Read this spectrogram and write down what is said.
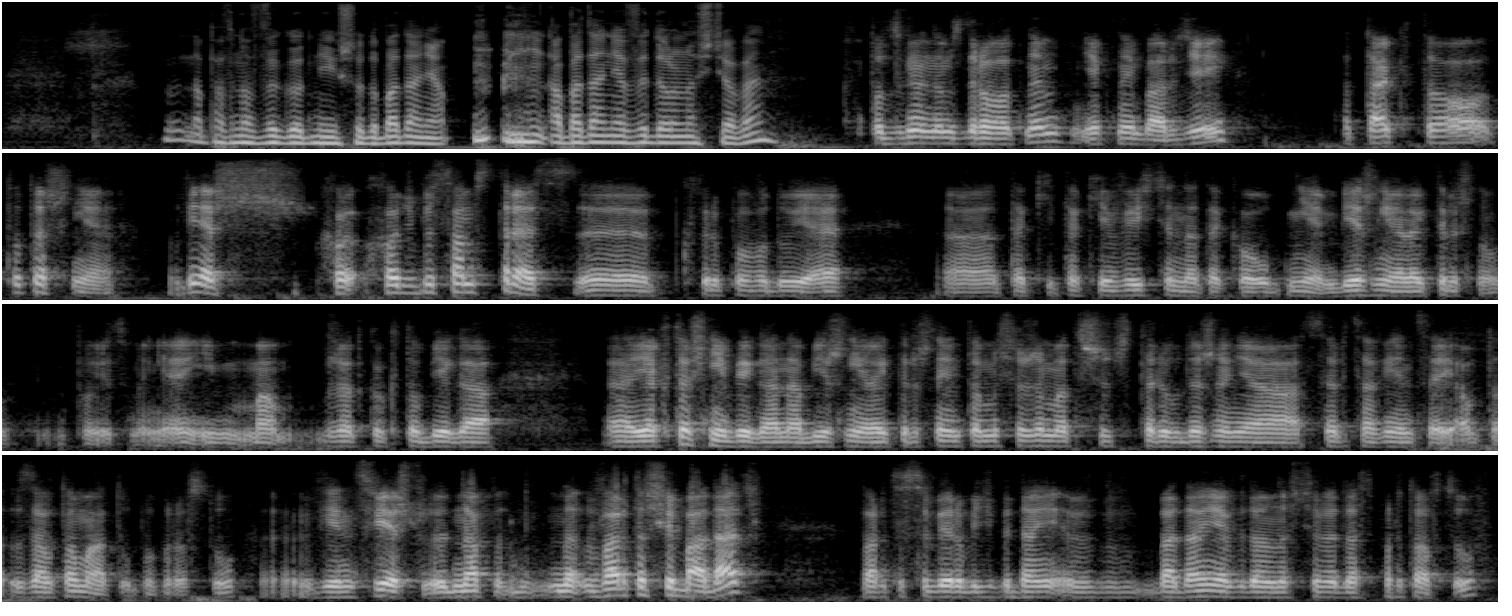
tym. Na pewno wygodniejsze do badania. A badania wydolnościowe? Pod względem zdrowotnym jak najbardziej, a tak to, to też nie. Wiesz, cho choćby sam stres, y, który powoduje y, taki, takie wyjście na taką, nie wiem, bieżnię elektryczną, powiedzmy, nie? I mam, rzadko kto biega E, jak ktoś nie biega na bieżni elektrycznej, to myślę, że ma 3-4 uderzenia serca więcej auto, z automatu po prostu. E, więc wiesz, na, na, warto się badać, warto sobie robić badania, badania wydolnościowe dla sportowców,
